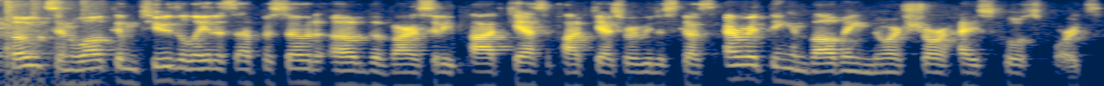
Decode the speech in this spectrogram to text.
folks, and welcome to the latest episode of the Varsity Podcast, a podcast where we discuss everything involving North Shore High School sports.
